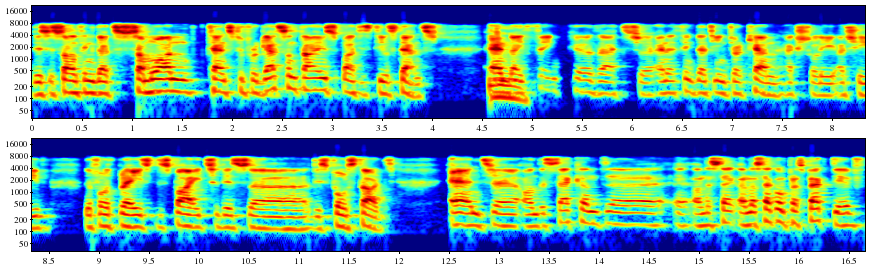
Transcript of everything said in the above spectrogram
This is something that someone tends to forget sometimes, but it still stands. And I mm. think uh, that, uh, and I think that Inter can actually achieve the fourth place despite this uh, this false start. And uh, on the second uh, on the sec- on the second perspective,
